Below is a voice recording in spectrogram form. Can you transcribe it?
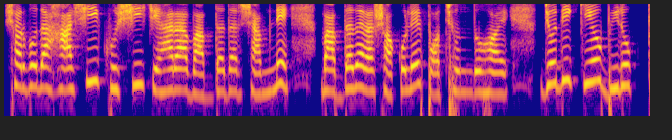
সর্বদা হাসি, খুশি চেহারা বাপদাদার সামনে, বাপদাদারা সকলের পছন্দ হয়। যদি কেউ বিরক্ত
